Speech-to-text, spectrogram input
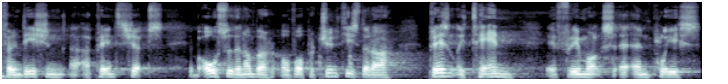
foundation apprenticeships, but also the number of opportunities. There are presently 10 uh, eh, frameworks uh, in place.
